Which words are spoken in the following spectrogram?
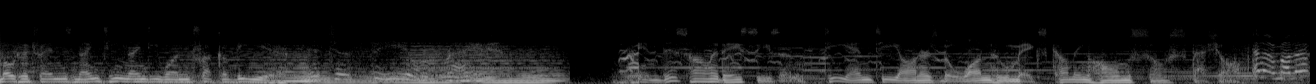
Motor Trend's 1991 Truck of the Year. It just feels right. In this holiday season, TNT honors the one who makes coming home so special. Hello, Mother.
